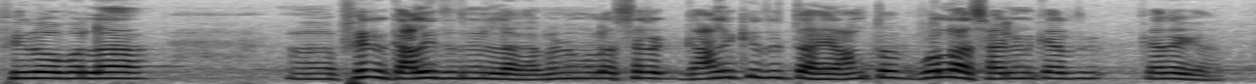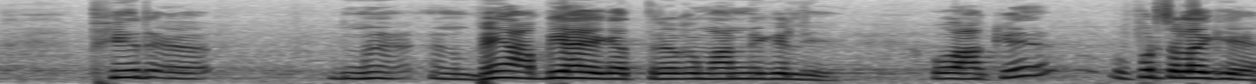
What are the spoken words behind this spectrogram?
फिर वो बोला फिर गाली देने लगा। मैंने बोला, सर, गाली क्यों देता है? हम तो बोला साइलेंट कर, करेगा। फिर भैया आप भी आएगा तेरे को मारने के लिए। वो आके ऊपर चला गया।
